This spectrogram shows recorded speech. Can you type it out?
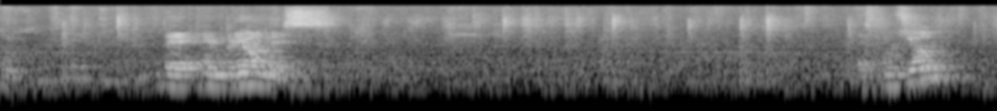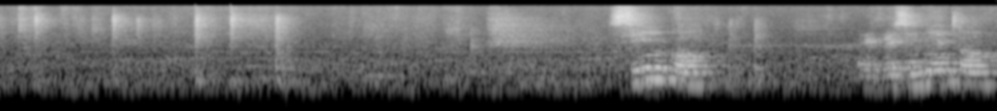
Longitud. De embriones. Es función. Cinco. El crecimiento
